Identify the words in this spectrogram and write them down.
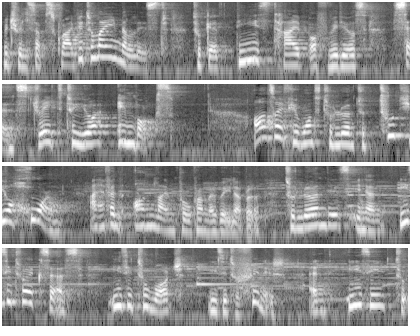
which will subscribe you to my email list to get these type of videos sent straight to your inbox. Also, if you want to learn to toot your horn, I have an online program available to learn this in an easy to access, easy to watch, easy to finish and easy to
